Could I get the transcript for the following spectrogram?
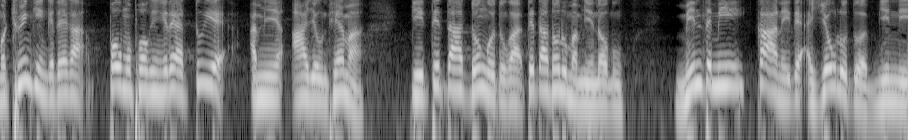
မထွင်းခင်ကတည်းကပုံမဖော်ခင်ကတည်းကသူ့ရဲ့အမြင်အာယုံထဲမှာဒီတစ်သားတုံးကိုသူကတစ်သားတုံးလို့မမြင်တော့ဘူးမင်းသမီးကနေတဲ့အယုတ်လို့သူမြင်နေ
